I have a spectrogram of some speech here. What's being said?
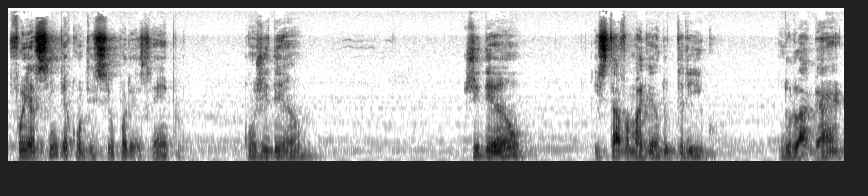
Foi assim que aconteceu, por exemplo, com Gideão. Gideão estava malhando trigo no lagar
